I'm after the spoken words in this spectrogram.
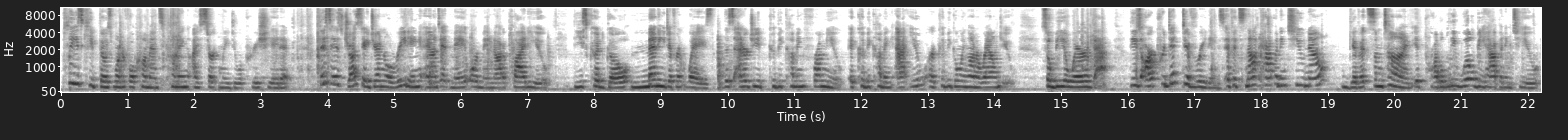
Please keep those wonderful comments coming. I certainly do appreciate it. This is just a general reading and it may or may not apply to you. These could go many different ways. This energy could be coming from you. It could be coming at you or it could be going on around you. So be aware of that. These are predictive readings. If it's not happening to you now, give it some time. It probably will be happening to you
